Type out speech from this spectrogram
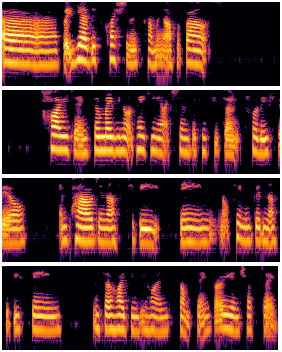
Uh, but yeah, this question is coming up about hiding. So maybe not taking action because you don't fully feel empowered enough to be seen, not feeling good enough to be seen, and so hiding behind something. Very interesting.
